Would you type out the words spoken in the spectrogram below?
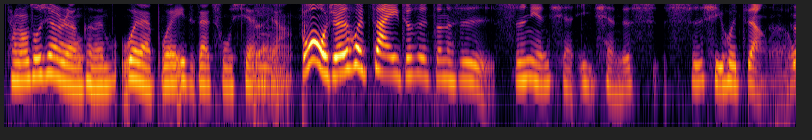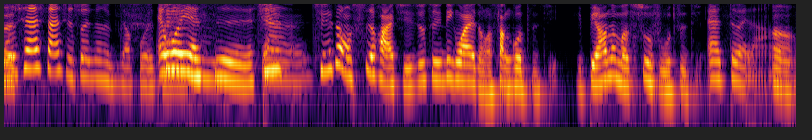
常常出现的人，可能未来不会一直在出现这样。不过我觉得会在意，就是真的是十年前以前的时时期会这样了。我们现在三十岁，真的比较不会。哎、欸，我也是。其实其实这种释怀，其实就是另外一种的放过自己，你不要那么束缚自己。哎、欸，对了，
